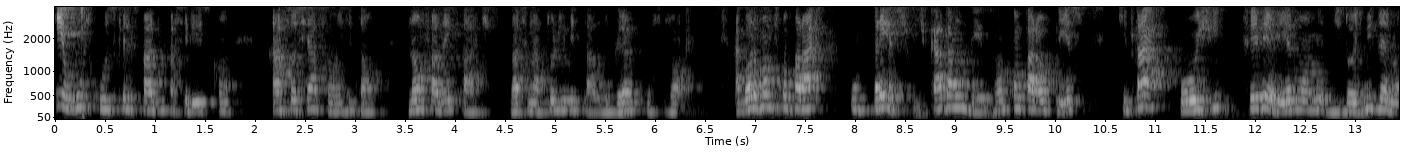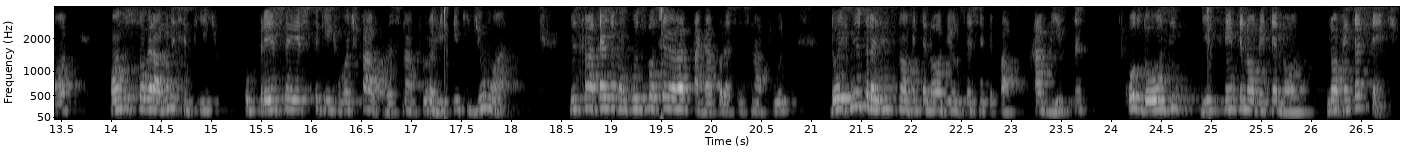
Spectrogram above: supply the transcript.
e alguns cursos que eles fazem parcerias com associações, então não fazem parte da assinatura limitada do Gran Cursos Online. Agora vamos comparar o preço de cada um deles. Vamos comparar o preço que está hoje, fevereiro de 2019, quando estou gravando esse vídeo, o preço é esse aqui que eu vou te falar, da assinatura, repito, de um ano. No Estratégia Concurso, você vai pagar por essa assinatura R$ 2.399,64 à vista ou 12 de R$ 199,97.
